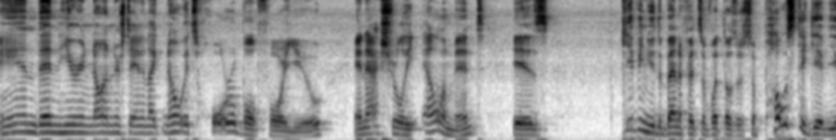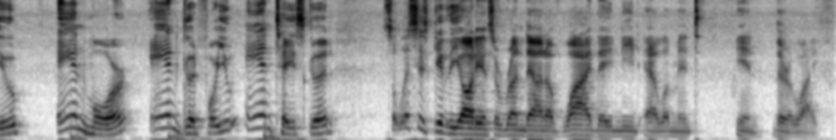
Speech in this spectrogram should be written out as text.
and then hearing no understanding like no, it's horrible for you, and actually Element is giving you the benefits of what those are supposed to give you, and more, and good for you, and taste good. So let's just give the audience a rundown of why they need Element in their life.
